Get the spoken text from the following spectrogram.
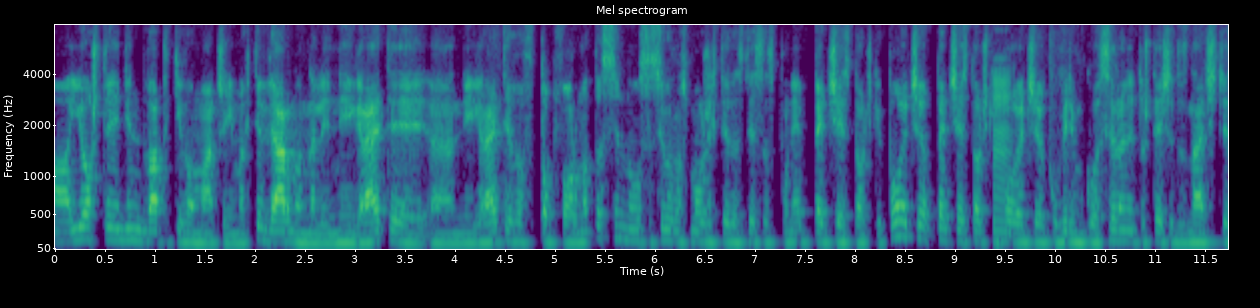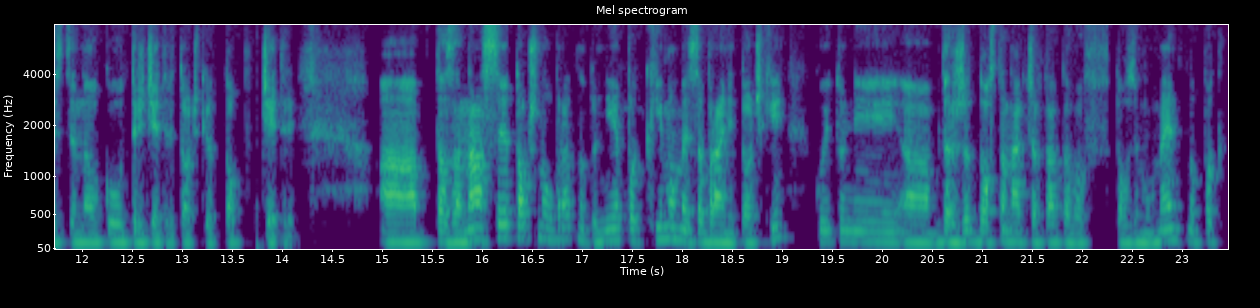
А, и още един-два такива матча имахте. Вярно, нали, не, играете, а, не играете в топ формата си, но със сигурност можехте да сте с поне 5-6 точки повече. А 5-6 точки М. повече, ако видим класирането, ще, ще да значи, че сте на около 3-4 точки от топ 4. А, та за нас е точно обратното. Ние пък имаме събрани точки, които ни а, държат доста над чертата в този момент, но пък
